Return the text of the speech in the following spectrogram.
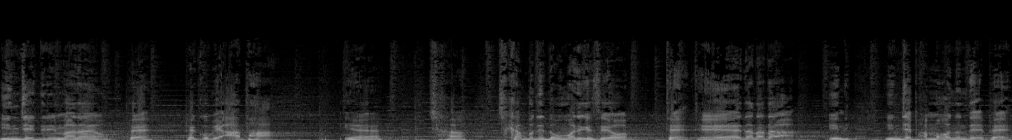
인재들이 많아요. 배, 배꼽이 아파. 예. 자, 착한 분들이 너무 많이 계세요. 대, 대단하다. 인, 인제 밥 먹었는데 배,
